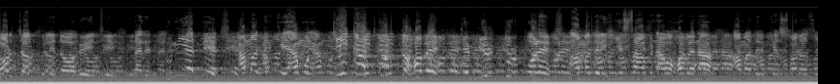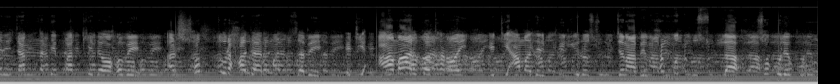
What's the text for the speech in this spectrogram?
দরজা খুলে দেওয়া হয়েছে। তাহলে দুনিয়াতে আমাদেরকে এমন কি কাজ করতে হবে যে মৃত্যুর পরে আমাদের হিসাব নেওয়া হবে না? আমাদেরকে সরাসরি জান্নাতে পাঠিয়ে দেওয়া হবে। আর সত্তর হাজার মানুষ যাবে। এটি আমার কথা নয়, এটি আমাদের প্রিয় রসুল জনাবে মোহাম্মদ রসুল্লাহ সকলে পড়ুন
